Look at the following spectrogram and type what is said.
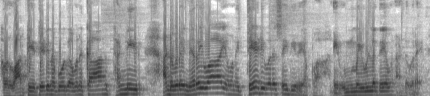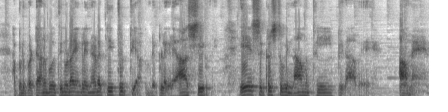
அவன் வார்த்தையை தேடின போது அவனுக்கான தண்ணீர். ஆண்டவரை நிறைவாய் அவனை தேடி வர செய்தீரே அப்பா. நீர் உண்மையுள்ள தேவன் ஆண்டவரே. அப்படிப்பட்ட அனுபவத்தினூட எங்களை நடத்தி திருப்தியாக்கும். உம்முடைய பிள்ளைகளை ஆசீர்வதி. இயேசு கிறிஸ்துவின் நாமத்தில் பிதாவே. ஆமேன்.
